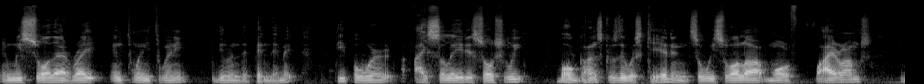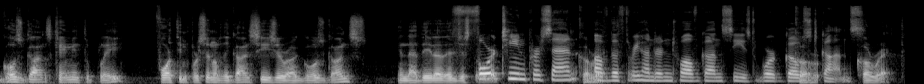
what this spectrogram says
And we saw that right in 2020 during the pandemic. People were isolated socially, bought guns because they were scared. And so we saw a lot more firearms. Ghost guns came into play. 14% of the gun seizure are ghost guns in that data they just 14% of the 312 guns seized were ghost Cor- guns. correct.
